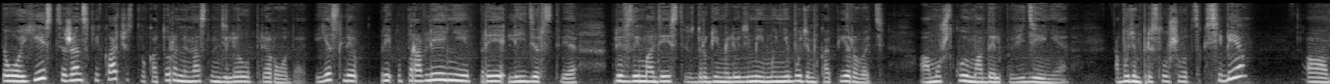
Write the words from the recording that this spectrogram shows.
то есть женские качества, которыми нас наделила природа. Если при управлении, при лидерстве, при взаимодействии с другими людьми мы не будем копировать а, мужскую модель поведения, а будем прислушиваться к себе, а,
